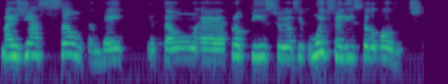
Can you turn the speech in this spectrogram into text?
mas de ação também. Então, é propício e eu fico muito feliz pelo convite.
